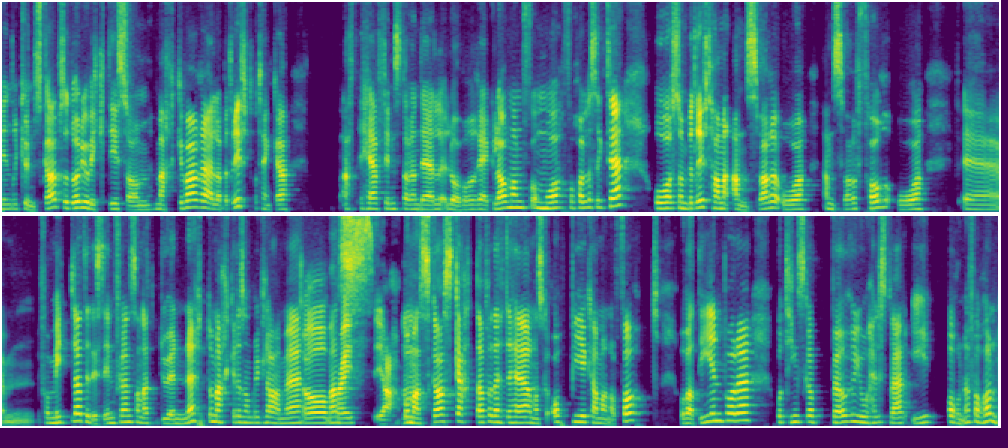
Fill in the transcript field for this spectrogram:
mindre kunnskap. Så da er det jo viktig som merkevare eller bedrift å tenke at her finnes det en del lover og regler man må forholde seg til. Og som bedrift har man ansvaret, og ansvaret for å eh, formidle til disse influenserne at du er nødt til å merke det som reklame. Oh, Man, ja, og Mm. man skal skatte for dette her, man skal oppgi hva man har fått, og verdien på det. Og ting skal, bør jo helst være i ordna forhold.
